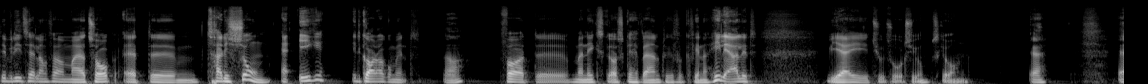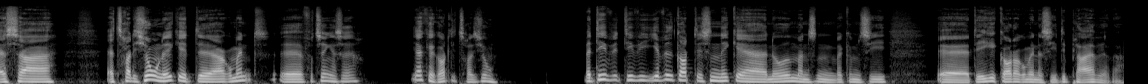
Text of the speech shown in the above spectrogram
det, vi lige talte om før, Maja Torp, at øh, tradition er ikke et godt argument Nå. for, at øh, man ikke skal, også skal have værnepligt for kvinder. Helt ærligt, vi er i 2022, skriver hun. Altså, er tradition ikke et øh, argument øh, for ting og sager? Jeg kan godt lide tradition. Men det, det, jeg ved godt, det sådan ikke er noget, man sådan, hvad kan man sige, øh, det er ikke et godt argument at sige, det plejer vi at gøre.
